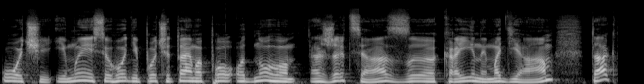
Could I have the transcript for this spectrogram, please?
очі. І ми сьогодні прочитаємо про одного жерця з країни Мадіам, так,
